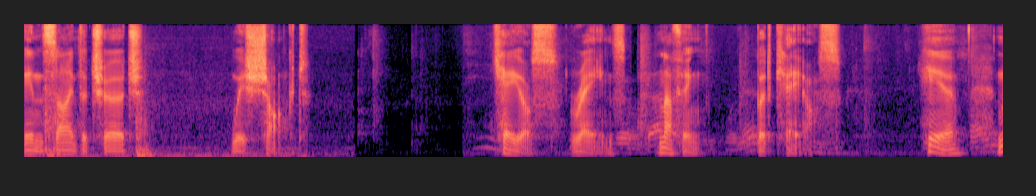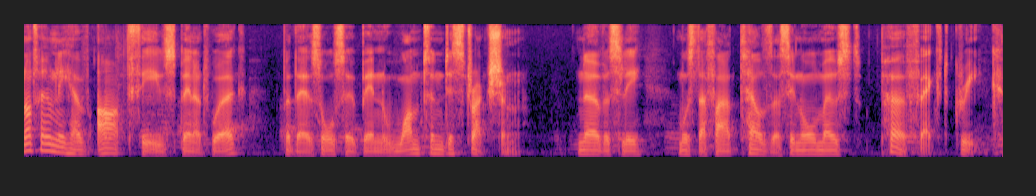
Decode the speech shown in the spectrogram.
Inside the church, we're shocked chaos reigns. Nothing but chaos. Here, not only have art thieves been at work, but there's also been wanton destruction. Nervously, Mustafa tells us in almost perfect Greek.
